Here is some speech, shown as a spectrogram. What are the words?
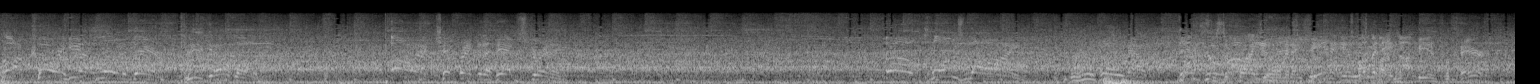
Oh, Corey, he unloaded there. Big elbow. Oh, a kick right to the hamstring. Oh, clothesline. Oh, now, that's a surprising elimination. Been eliminated. not being prepared.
